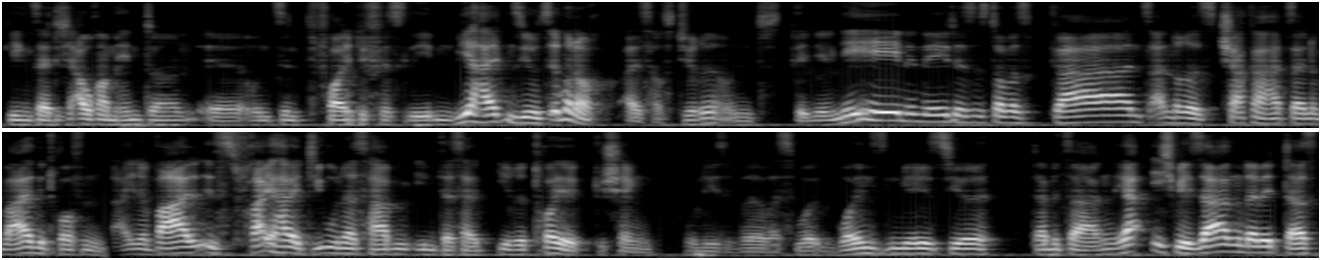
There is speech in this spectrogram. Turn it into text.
gegenseitig auch am Hintern äh, und sind Freunde fürs Leben. Wir halten sie uns immer noch als Haustiere und Daniel, nee, nee, nee, das ist doch was ganz anderes. Chaka hat seine Wahl getroffen. Eine Wahl ist Freiheit. Die Unas haben ihm deshalb ihre Treue geschenkt. Und diese, was wollen sie mir jetzt hier damit sagen? Ja, ich will sagen damit, dass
